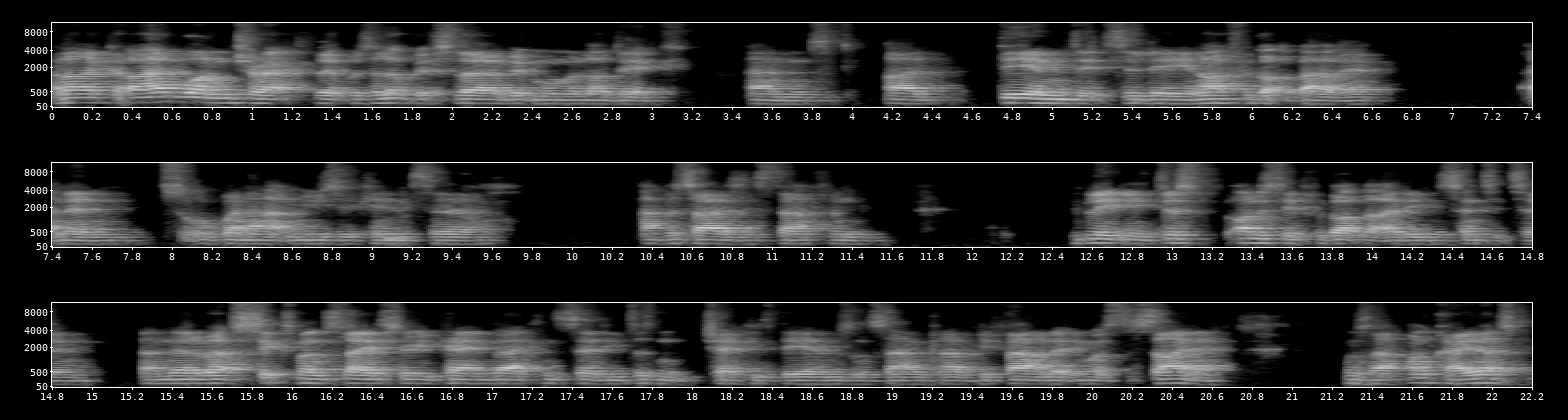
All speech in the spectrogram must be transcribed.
And I, I had one track that was a little bit slower, a bit more melodic, and I DM'd it to Lee, and I forgot about it, and then sort of went out of music into advertising stuff, and completely just honestly forgot that I'd even sent it to him. And then about six months later, he came back and said he doesn't check his DMs on SoundCloud, he found it and he wants to sign it. I was like, okay, that's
